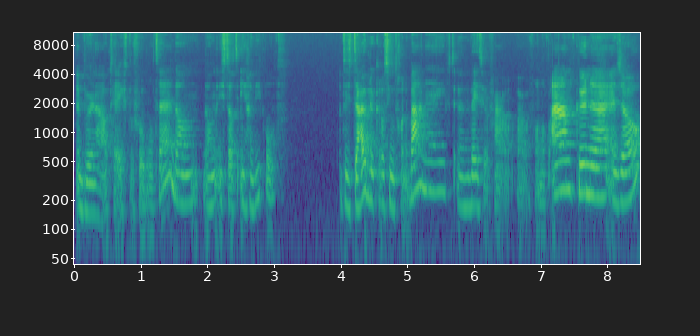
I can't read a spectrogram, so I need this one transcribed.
een burn-out heeft bijvoorbeeld, hè, dan, dan is dat ingewikkeld. Het is duidelijker als iemand gewoon een baan heeft en weten we waar, waar we van op aan kunnen en zo.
